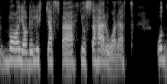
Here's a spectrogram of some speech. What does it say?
vad jag vill lyckas med just det här året. Och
